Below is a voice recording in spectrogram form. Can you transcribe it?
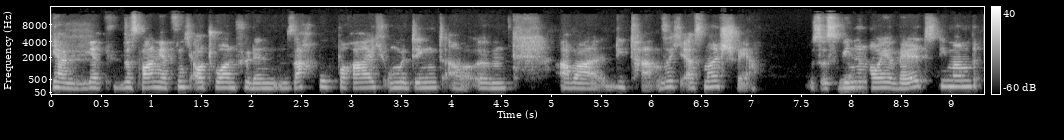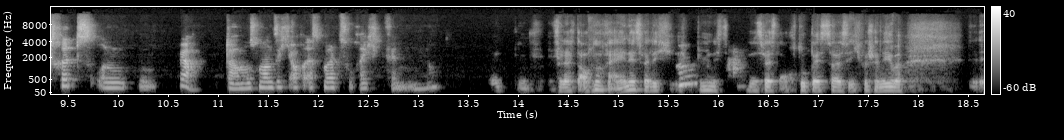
Ja, jetzt, das waren jetzt nicht Autoren für den Sachbuchbereich unbedingt, aber, ähm, aber die taten sich erstmal schwer. Es ist wie ja. eine neue Welt, die man betritt und ja, da muss man sich auch erstmal zurechtfinden. Ne? Vielleicht auch noch eines, weil ich, mhm. ich bin mir nicht das weißt auch du besser als ich wahrscheinlich, aber äh,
